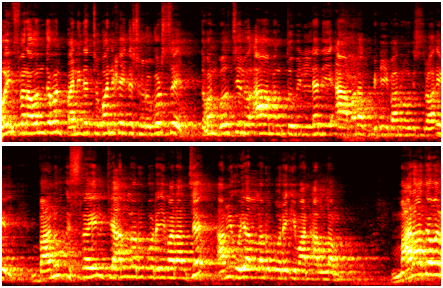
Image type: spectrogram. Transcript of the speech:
ওই ফেরাউন যখন পানিতে চুবানি খাইতে শুরু করছে, তখন বলছিল, আমান্তু বিল্লাহি আমারাত বিহি বানু ইসরাইল বানু ইসরাইল যে আল্লাহর উপরে ঈমান আনছে, আমি ওই আল্লাহর উপরে ইমান আনলাম। মারা যাওয়ার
